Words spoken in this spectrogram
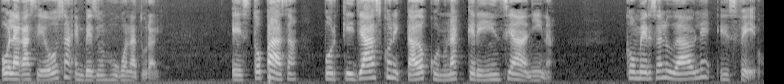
o la gaseosa en vez de un jugo natural. Esto pasa porque ya has conectado con una creencia dañina. Comer saludable es feo.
